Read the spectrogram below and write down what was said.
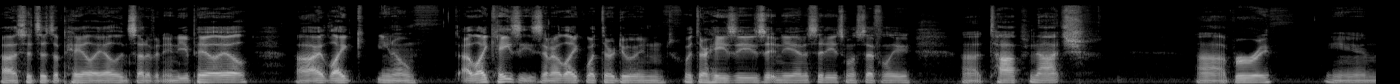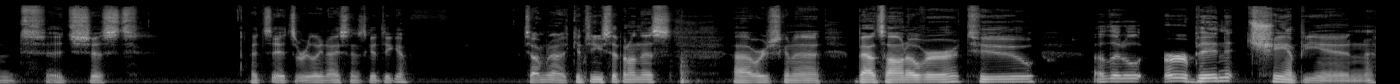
Uh, since it's a pale ale instead of an India pale ale, uh, I like, you know, I like hazies and I like what they're doing with their hazies in Indiana City. It's most definitely uh, top notch uh, brewery, and it's just it's it's really nice and it's good to go. So I'm gonna continue sipping on this. Uh, we're just gonna bounce on over to a little Urban Champion.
